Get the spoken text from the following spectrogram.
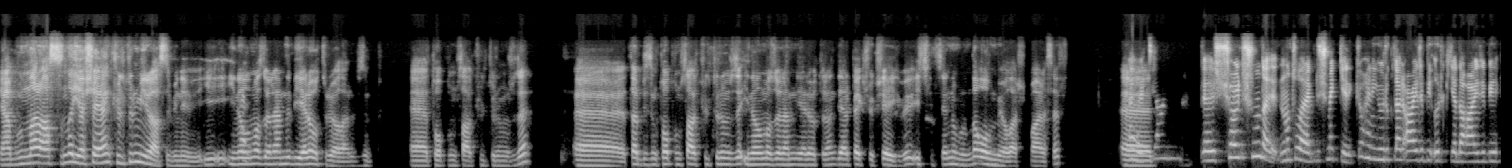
Yani bunlar aslında yaşayan kültür mirası bir nevi. İ- inanılmaz evet. önemli bir yere oturuyorlar bizim e, toplumsal kültürümüzde. E, tabii bizim toplumsal kültürümüzde inanılmaz önemli yere oturan diğer pek çok şey gibi hiç kimsenin umurunda olmuyorlar maalesef. E, evet yani e, şöyle şunu da not olarak düşmek gerekiyor. Hani Yörükler ayrı bir ırk ya da ayrı bir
